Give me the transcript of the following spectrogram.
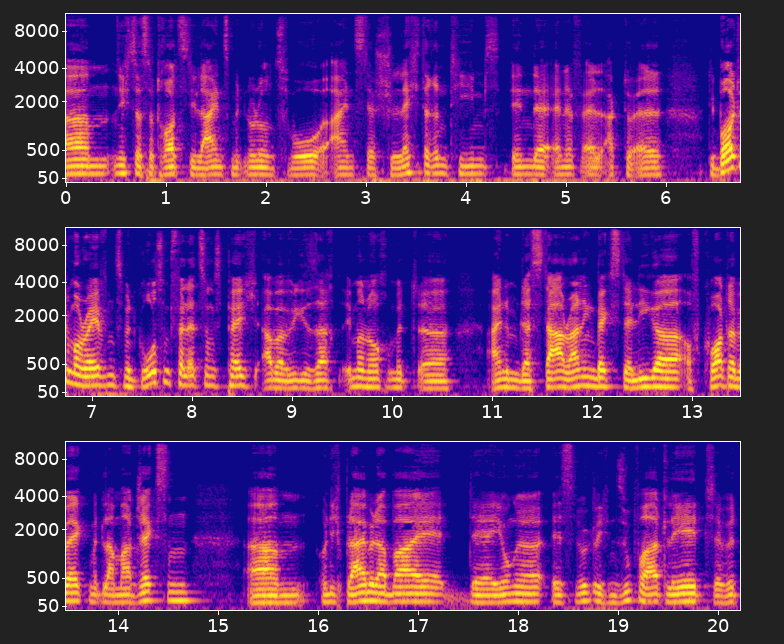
Ähm, nichtsdestotrotz die Lions mit 0 und 2, eins der schlechteren Teams in der NFL aktuell. Die Baltimore Ravens mit großem Verletzungspech, aber wie gesagt immer noch mit äh, einem der Star Running Backs der Liga auf Quarterback mit Lamar Jackson ähm, und ich bleibe dabei, der Junge ist wirklich ein super Athlet. Er wird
